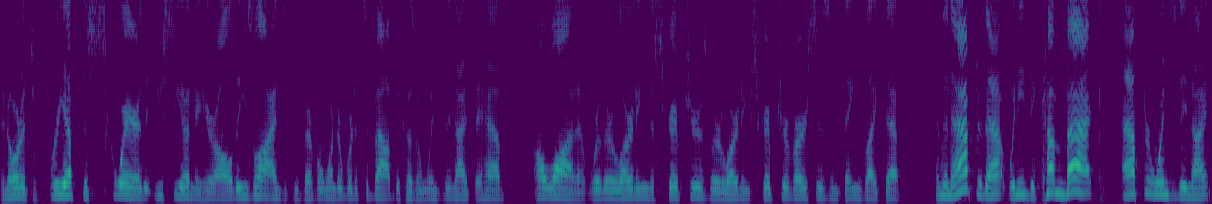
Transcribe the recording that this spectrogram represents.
in order to free up the square that you see under here, all these lines, if you've ever wondered what it's about, because on Wednesday night they have Awana, where they're learning the scriptures, they're learning scripture verses and things like that. And then after that, we need to come back after Wednesday night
